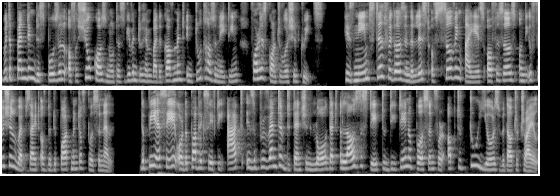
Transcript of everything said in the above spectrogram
with a pending disposal of a show cause notice given to him by the government in 2018 for his controversial tweets. His name still figures in the list of serving IAS officers on the official website of the Department of Personnel. The PSA or the Public Safety Act is a preventive detention law that allows the state to detain a person for up to two years without a trial.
